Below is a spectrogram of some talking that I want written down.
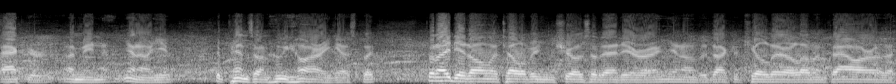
actor. I mean, you know, you depends on who you are, I guess. But, but I did all the television shows of that era. You know, the Dr. Kildare, Eleventh Hour, the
